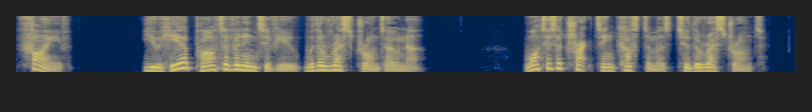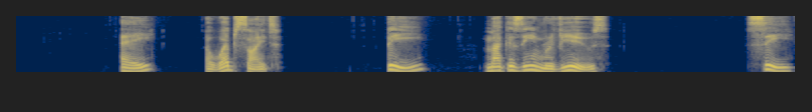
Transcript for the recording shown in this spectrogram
Five. You hear part of an interview with a restaurant owner. What is attracting customers to the restaurant? A. A website. B. Magazine reviews. C.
